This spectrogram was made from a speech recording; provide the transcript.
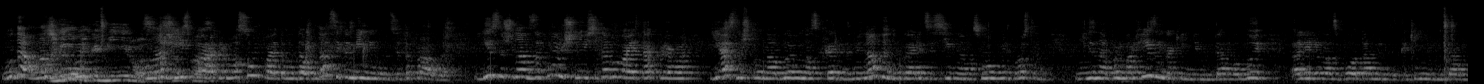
Ну да, у нас же могут комбинироваться. У нас же есть пара хромосом, поэтому да, мутации комбинируются, это правда. Единственное, что надо запомнить, что не всегда бывает так прямо ясно, что на одной у нас какая-то доминантная, другая рецессивная. У нас могут быть просто, не знаю, полиморфизм какие-нибудь, там в одной аллеле у нас было там какие-нибудь там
